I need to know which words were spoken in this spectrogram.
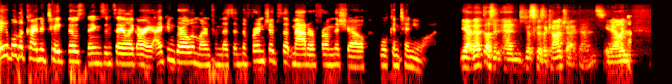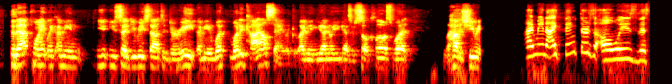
able to kind of take those things and say like, all right, I can grow and learn from this, and the friendships that matter from the show will continue on. yeah, that doesn't end just because a contract ends, you know. And to that point, like, I mean, you, you said you reached out to Dorit. I mean, what what did Kyle say? Like, I mean, I know you guys are so close. What, how did she react? I mean, I think there's always this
